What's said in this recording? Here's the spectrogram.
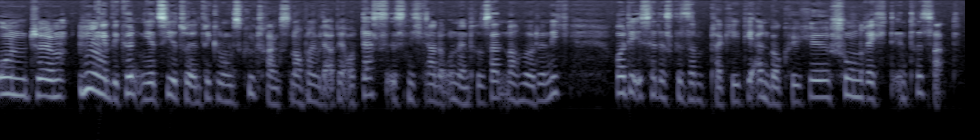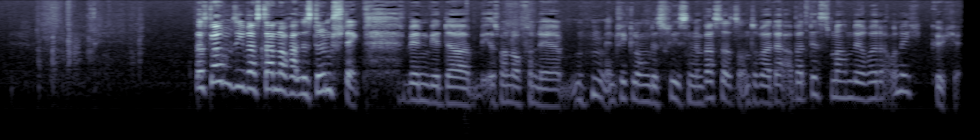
Und ähm, wir könnten jetzt hier zur Entwicklung des Kühlschranks nochmal wieder abnehmen. Auch das ist nicht gerade uninteressant, machen wir heute nicht. Heute ist ja das Gesamtpaket, die Anbauküche, schon recht interessant. Was glauben Sie, was da noch alles drinsteckt, wenn wir da erstmal noch von der hm, Entwicklung des fließenden Wassers und so weiter, aber das machen wir heute auch nicht, Küche.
